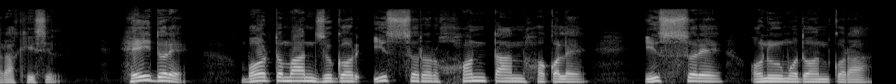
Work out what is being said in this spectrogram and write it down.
ৰাখিছিল। সেইদৰে বৰ্তমান যুগৰ ঈশ্বৰৰ সন্তানসকলে ঈশ্বৰে অনুমোদন কৰা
